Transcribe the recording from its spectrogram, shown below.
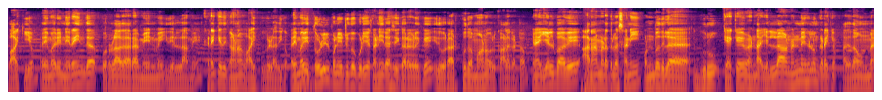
பாக்கியம் அதே மாதிரி நிறைந்த பொருளாதார மேன்மை இது எல்லாமே கிடைக்கிறதுக்கான வாய்ப்புகள் அதிகம். அதே மாதிரி தொழில் பண்ணிட்டு இருக்கக்கூடிய கன்னிராசிக்காரர்களுக்கு இது ஒரு அற்புதமான ஒரு காலகட்டம். ஏன்னா இயல்பாகவே ஆறாம் இடத்துல சனி ஒன்பதுல குரு கேட்கவே வேண்டாம். எல்லா நன்மைகளும் கிடைக்கும். அதுதான் உண்மை.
